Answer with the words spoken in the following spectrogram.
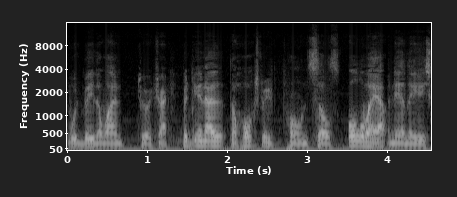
would be the one to attract. But you know, the Hawkesbury prawn sells all the way up and down the east.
